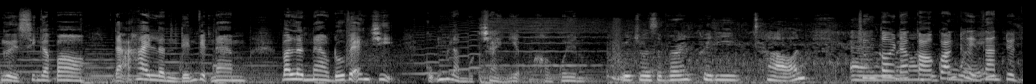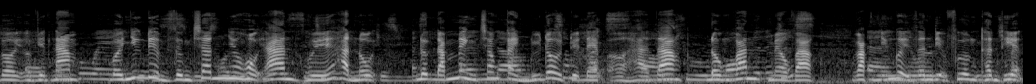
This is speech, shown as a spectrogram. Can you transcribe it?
người Singapore, đã hai lần đến Việt Nam và lần nào đối với anh chị cũng là một trải nghiệm khó quên. Chúng tôi đã có quãng thời gian tuyệt vời ở Việt Nam với những điểm dừng chân như Hội An, Huế, Hà Nội, được đắm mình trong cảnh núi đồi tuyệt đẹp ở Hà Giang, Đồng Văn, Mèo Vạc, gặp những người dân địa phương thân thiện.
